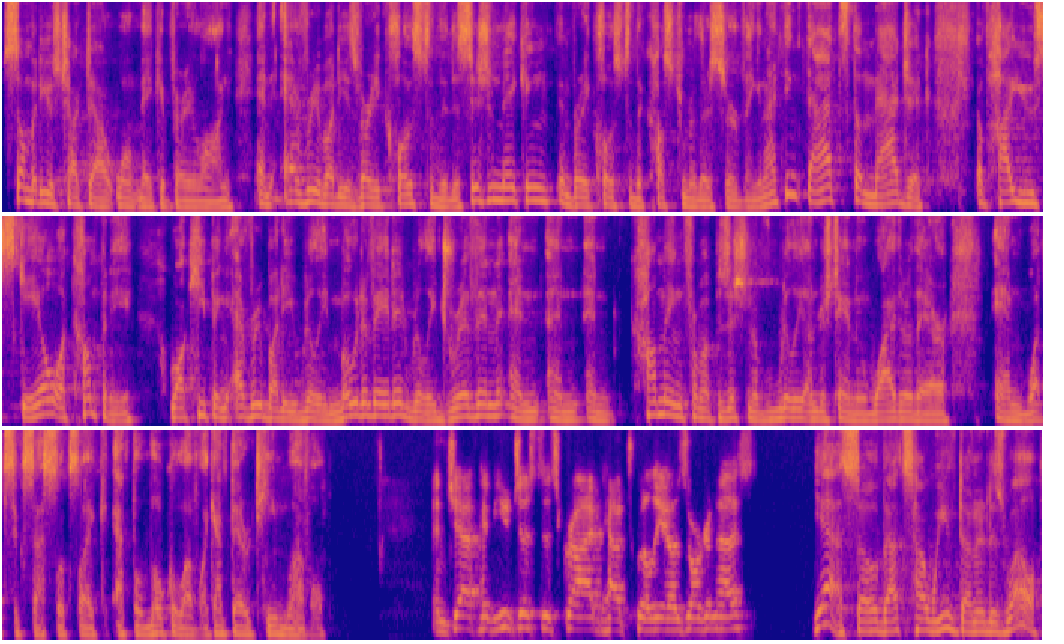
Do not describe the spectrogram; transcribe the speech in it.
somebody who's checked out won't make it very long. And everybody is very close to the decision making and very close to the customer they're serving. And I think that's the magic of how you scale a company while keeping everybody really motivated, really driven, and and and coming from a position of really understanding why they're there and what success looks like at the local level, like at their team level. And Jeff, have you just described how Twilio is organized? Yeah, so that's how we've done it as well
